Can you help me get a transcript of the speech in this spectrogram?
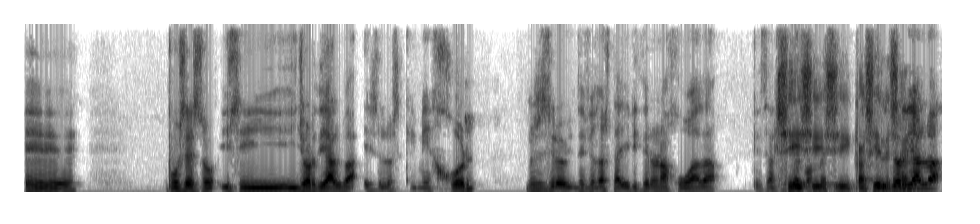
Eh, pues eso, y si Jordi Alba es de los que mejor, no sé si lo, te fijaste ayer, hicieron una jugada que se Sí, con sí, Messi. sí, casi le Jordi sale. Alba,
